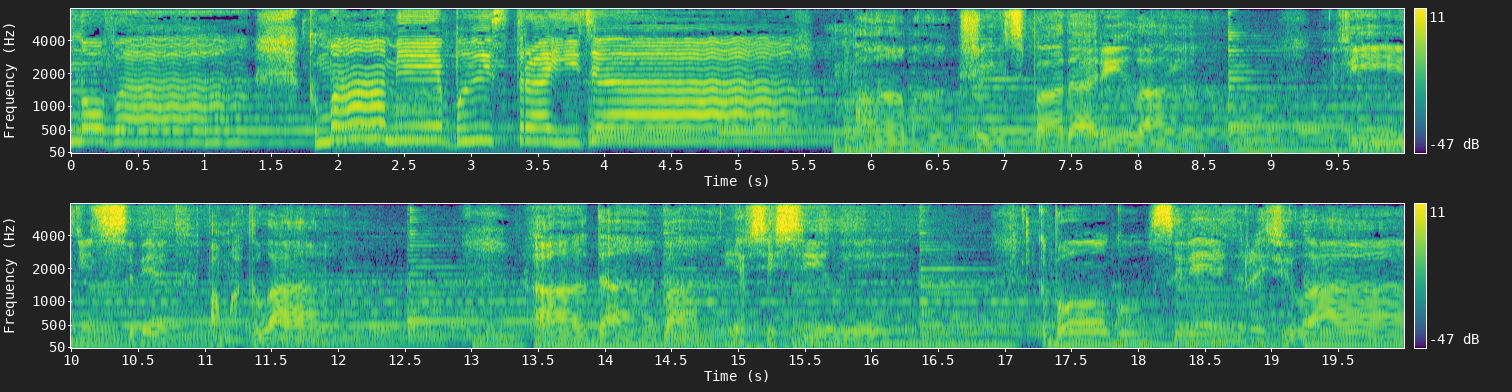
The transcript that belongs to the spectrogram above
Снова к маме быстро идя. Мама жизнь подарила, видеть свет помогла, отдавая все силы, к Богу с верой вела.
